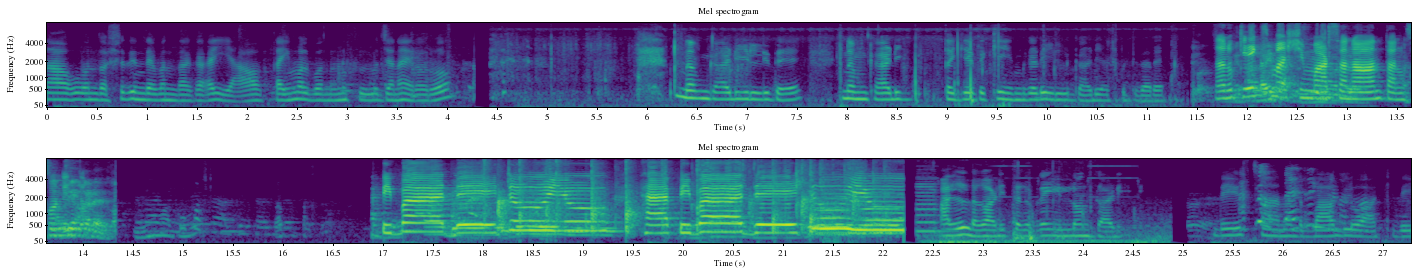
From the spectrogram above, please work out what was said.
ನಾವು ಒಂದು ವರ್ಷದಿಂದ ಬಂದಾಗ ಯಾವ ಟೈಮಲ್ಲಿ ಬಂದ್ರು ಫುಲ್ ಜನ ಇರೋರು. ನಮ್ಮ ಗಾಡಿ ಇಲ್ಲಿದೆ. ನಮ್ಮ ಗಾಡಿ ತೆಗಿಯೋದಕ್ಕೆ ಹಿಂದ್ಗಡೆ ಇಲ್ಲಿ ಗಾಡಿ ಹಾಕ್ಬಿಟ್ಟಿದ್ದಾರೆ. ನಾನು ಕೇಕ್ ಸ್ಮ್ಯಾಶಿಂಗ್ ಮಾಡ್ಸೋಣ ಅಂತ ಅನ್ಕೊಂಡಿದ್ದು. Happy birthday to you happy birthday to you ಅಲ್ಲ ಗಾಡಿ ತೆಗೆದ್ರೆ ಇಲ್ಲೊಂದು ಗಾಡಿ. ದೇವಸ್ಥಾನದ ಬಾಗ್ಲು ಹಾಕಿದೆ.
